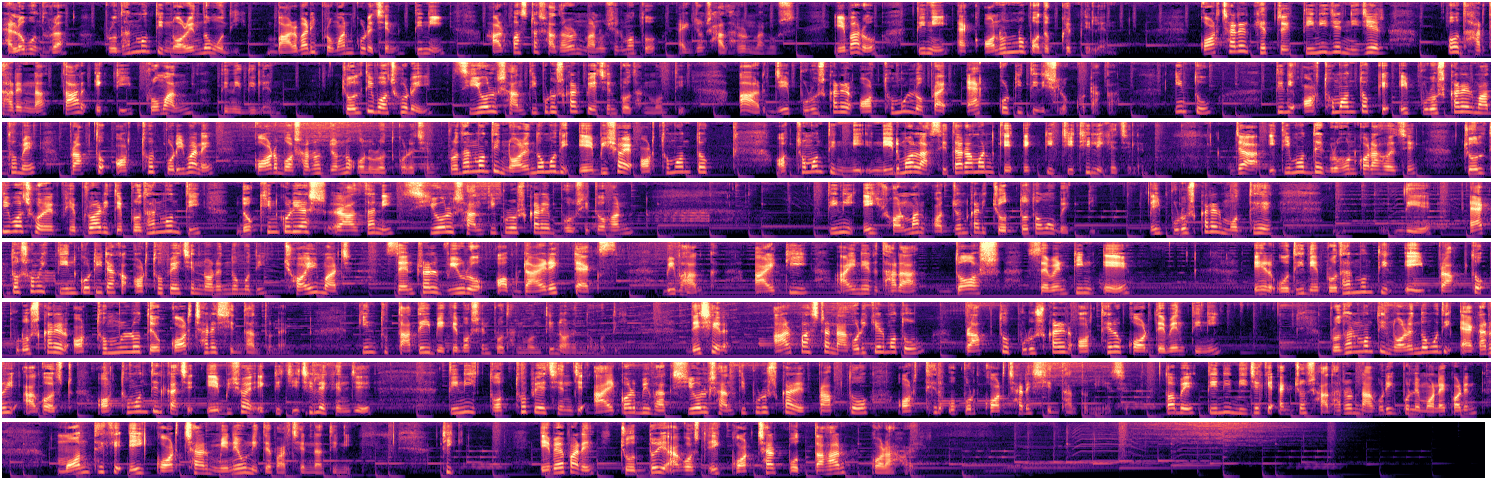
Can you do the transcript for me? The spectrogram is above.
Hello বন্ধুরা, প্রধানমন্ত্রী নরেন্দ্র মোদী বারবারই প্রমাণ করেছেন তিনি আর পাঁচটা সাধারণ মানুষের মতো একজন সাধারণ মানুষ। এবারও তিনি এক অনন্য পদক্ষেপ নিলেন। কর ছাড়ের ক্ষেত্রে তিনি যে নিজের ও ধার ধারেন না, তার একটি প্রমাণ তিনি দিলেন। চলতি বছরেই সিওল শান্তি পুরস্কার পেয়েছেন প্রধানমন্ত্রী। আর যে পুরস্কারের অর্থমূল্য প্রায় এক কোটি তিরিশ লক্ষ টাকা। কিন্তু তিনি অর্থমন্ত্রককে এই পুরস্কারের মাধ্যমে প্রাপ্ত অর্থর পরিমাণে কর বসানোর জন্য অনুরোধ করেছেন। প্রধানমন্ত্রী নরেন্দ্র মোদী এ বিষয়ে অর্থমন্ত্রক, অর্থমন্ত্রী নির্মলা সীতারামনকে একটি চিঠি লিখেছিলেন, যা ইতিমধ্যে গ্রহণ করা হয়েছে। চলতি বছরের ফেব্রুয়ারিতে প্রধানমন্ত্রী দক্ষিণ কোরিয়ার রাজধানী সিওল শান্তি পুরস্কারে ভূষিত হন। তিনি এই সম্মান অর্জনকারী চোদ্দতম ব্যক্তি। এই পুরস্কারের মধ্যে দিয়ে এক দশমিক তিন কোটি টাকা অর্থ পেয়েছেন নরেন্দ্র মোদী। ছয়ই March central bureau of direct tax বিভাগ, আইটি আইনের ধারা দশ সেভেন্টিন এ এর অধীনে প্রধানমন্ত্রীর এই প্রাপ্ত পুরস্কারের অর্থমূল্যতেও কর ছাড়ের সিদ্ধান্ত নেন। কিন্তু তাতেই বেঁকে বসেন প্রধানমন্ত্রী নরেন্দ্র মোদী। দেশের আর পাঁচটা নাগরিকের মতো প্রাপ্ত পুরস্কারের অর্থেরও কর দেবেন তিনি। প্রধানমন্ত্রী নরেন্দ্র মোদী এগারোই আগস্ট অর্থমন্ত্রীর কাছে এ বিষয়ে একটি চিঠি লেখেন যে, তিনি তথ্য পেয়েছেন যে আয়কর বিভাগ সিওল শান্তি পুরস্কারের প্রাপ্ত অর্থের ওপর কর ছাড়ের সিদ্ধান্ত নিয়েছে। তবে তিনি নিজেকে একজন সাধারণ নাগরিক বলে মনে করেন। মন থেকে এই কর ছাড় মেনেও নিতে পারছেন না তিনি। ঠিক এ ব্যাপারে চোদ্দই আগস্ট এই কর ছাড় প্রত্যাহার করা হয়।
